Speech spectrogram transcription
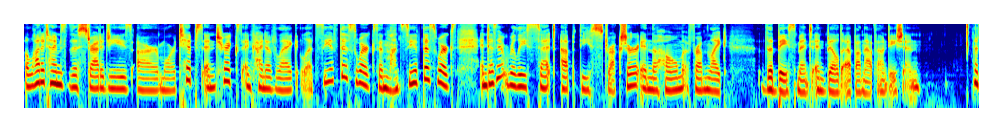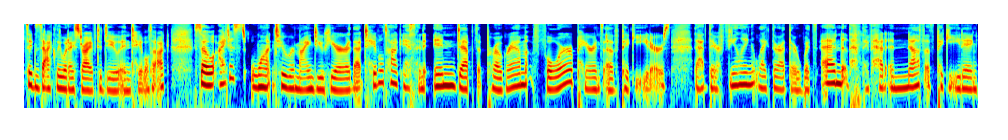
A lot of times the strategies are more tips and tricks and kind of like, let's see if this works and let's see if this works, and doesn't really set up the structure in the home from like the basement and build up on that foundation. That's exactly what I strive to do in Table Talk. So, I just want to remind you here that Table Talk is an in depth program for parents of picky eaters, that they're feeling like they're at their wits' end, that they've had enough of picky eating,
